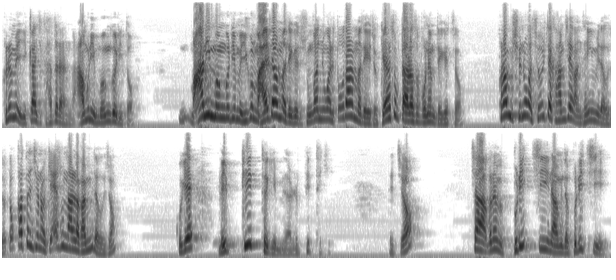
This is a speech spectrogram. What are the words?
그러면 여기까지 가더라는 거예요. 아무리 먼 거리도. 많이 먼 거리면 이걸 말 달면 되겠죠. 중간중간에 또 달면 되겠죠. 계속 달아서 보내면 되겠죠. 그럼 신호가 절대 감쇄가 안 생깁니다. 그죠? 똑같은 신호가 계속 날아갑니다. 그죠? 그게 리피트기입니다. 리피트기. 됐죠? 자, 그러면 브릿지 나옵니다. 브릿지.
